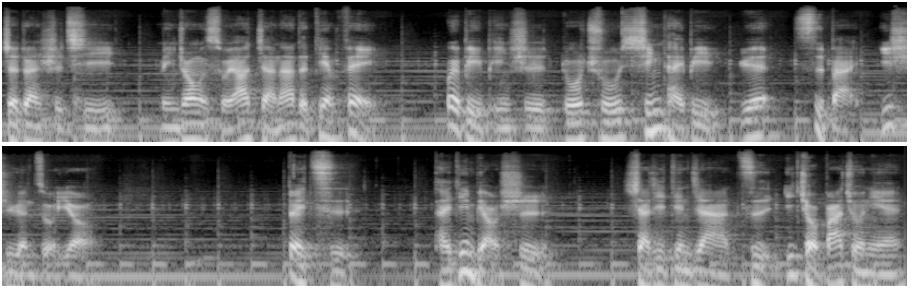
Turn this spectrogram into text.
这段时期民众所要缴纳的电费会比平时多出新台币约四百一十元左右。对此，台电表示，夏季电价自一九八九年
